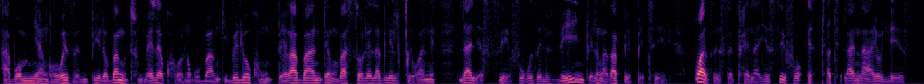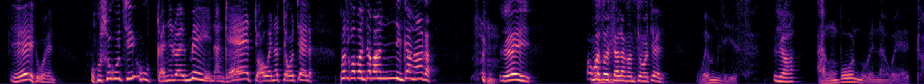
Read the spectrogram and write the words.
abomnyango wezempilo bangithumele khona ukuba ngibe lokhu ngibheka abantu engibasolela kuleli gciwane lalesifo ukuze livinjwe lingakabhebhetheki kwazise phela yisifo esithathelanayo lesi Hey wena. Usho ukuthi ugqanyelwa yimina ngedwa wena dokotela. Phathi kwabantu abaningi kangaka. Hey. Ungazodlala ngamdokotela. wemlisa Ya. angiboni wena wedwa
